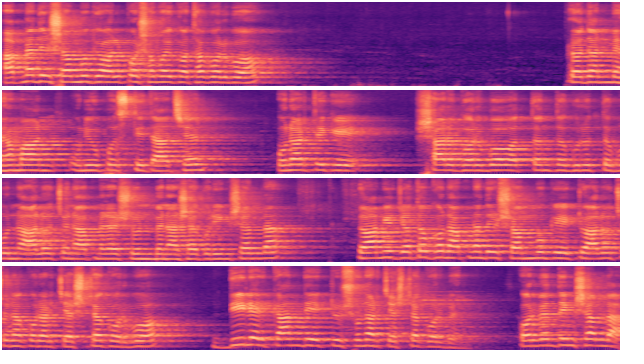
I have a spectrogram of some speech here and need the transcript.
আপনাদের সম্মুখে অল্প সময় কথা বলব। প্রধান মেহমান উনি উপস্থিত আছেন। ওনার থেকে সার গর্ব অত্যন্ত গুরুত্বপূর্ণ আলোচনা আপনারা শুনবেন আশা করি ইনশাল্লাহ তো আমি যতক্ষণ আপনাদের সম্মুখে একটু আলোচনা করার চেষ্টা করব, দিলের কান দিয়ে একটু শোনার চেষ্টা করবেন। করবেন তো ইনশাল্লাহ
